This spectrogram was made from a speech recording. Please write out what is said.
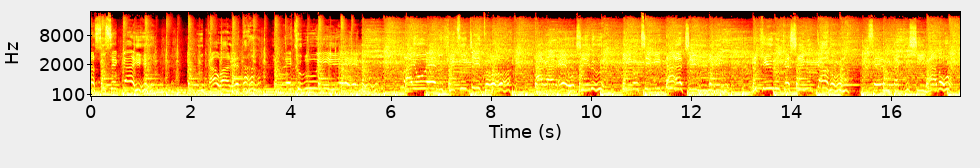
らす世界歌われた。レクイエム。迷える羊と流れ落ちる命たちに。生きるか死ぬかの選択肢など。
